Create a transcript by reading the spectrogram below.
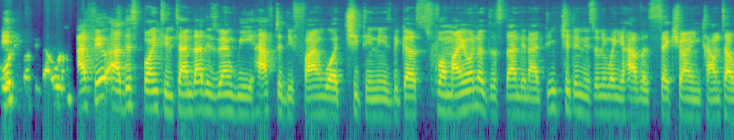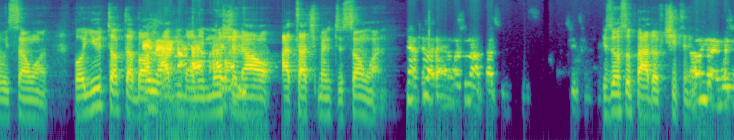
it, that, I feel at this point in time that is when we have to define what cheating is because from my own understanding, I think cheating is only when you have a sexual encounter with someone. But you talked about and having I, an emotional I, attachment to someone. Yeah, I feel like that emotional attachment is cheating. It's also part of cheating. Oh, yeah,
